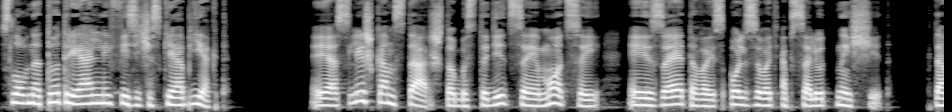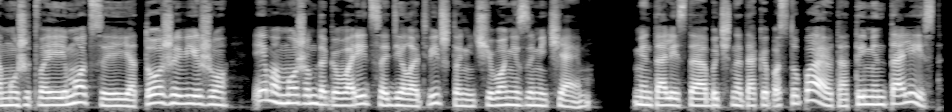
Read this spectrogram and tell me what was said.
словно тот реальный физический объект. Я слишком стар, чтобы стыдиться эмоций и из-за этого использовать абсолютный щит. К тому же твои эмоции я тоже вижу, и мы можем договориться делать вид, что ничего не замечаем. Менталисты обычно так и поступают, а ты менталист,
